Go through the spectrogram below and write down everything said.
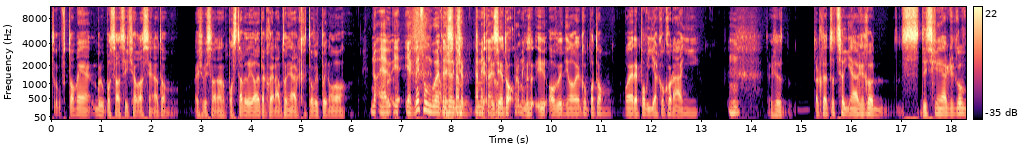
to, v tom je grupo Salsiča vlastně na tom, než by se na tom postavili, ale takhle nám to nějak to vyplynulo. No a jak, jak vy fungujete, myslím, že tam, že tam je to jako, to promiň. ovlivnilo jako potom moje repový jako konání. Mm-hmm. Takže takhle to celý nějak jako vždycky nějak jako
